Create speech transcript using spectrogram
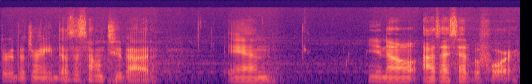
through the journey doesn't sound too bad. And, you know, as I said before,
